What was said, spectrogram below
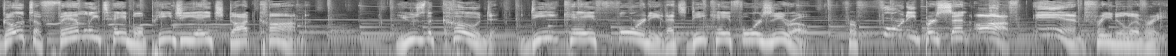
Go to FamilyTablePGH.com. Use the code DK40, that's DK40, for 40% off and free delivery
